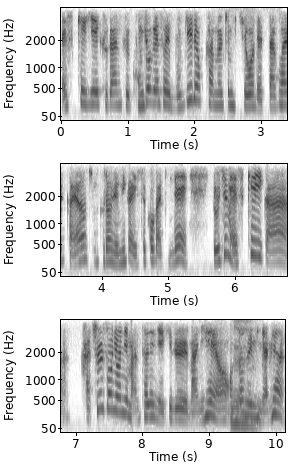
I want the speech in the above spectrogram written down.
SK의 그간 그 공격에서의 무기력함을 좀 지워냈다고 할까요? 좀 그런 의미가 있을 것 같은데 요즘 SK가 가출 소년이 많다는 얘기를 많이 해요. 어떤 네. 의미냐면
